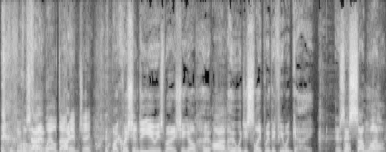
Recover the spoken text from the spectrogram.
well, well done, my- MG. My question to you is, Marty Sheargold, who I, who would you sleep with if you were gay? Is there someone? Oh,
